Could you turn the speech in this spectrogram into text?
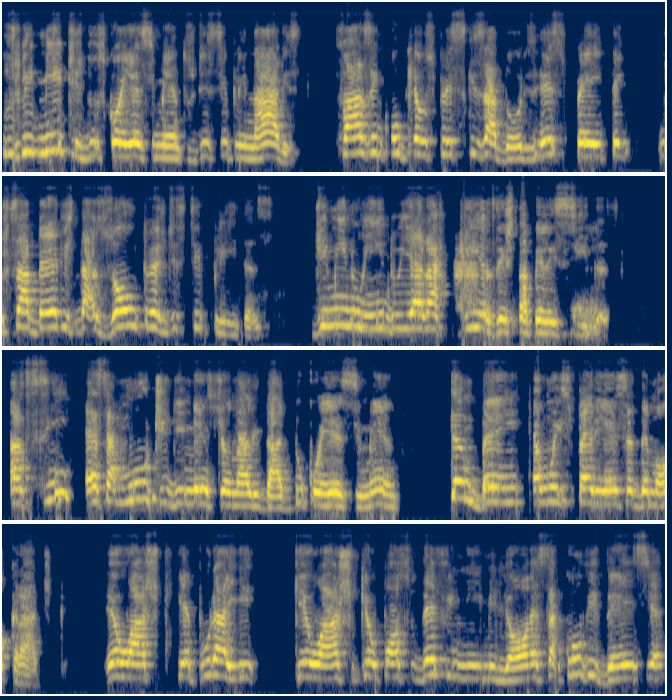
os limites dos conhecimentos disciplinares fazem com que os pesquisadores respeitem os saberes das outras disciplinas, diminuindo hierarquias estabelecidas. Assim, essa multidimensionalidade do conhecimento também é uma experiência democrática. Eu acho que é por aí que eu acho que eu posso definir melhor essa convivência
